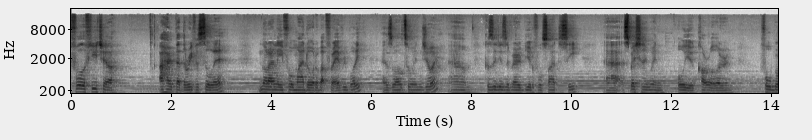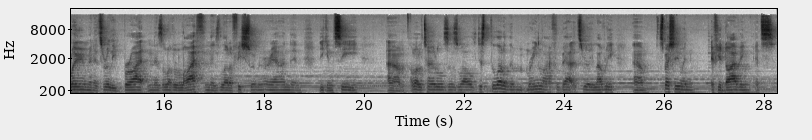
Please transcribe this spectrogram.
For the future, I hope that the reef is still there, not only for my daughter but for everybody as well to enjoy, because um, it is a very beautiful sight to see, uh, especially when all your coral are in full bloom and it's really bright and there's a lot of life and there's a lot of fish swimming around and you can see um, a lot of turtles as well. Just a lot of the marine life about. It's really lovely, um, especially when if you're diving, it's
